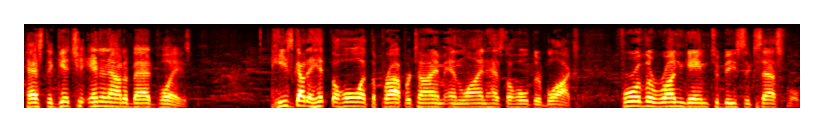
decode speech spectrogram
has to get you in and out of bad plays he's got to hit the hole at the proper time, and line has to hold their blocks for the run game to be successful.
